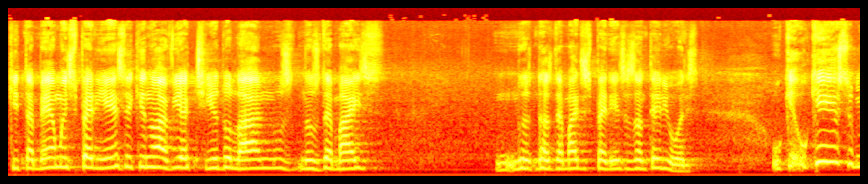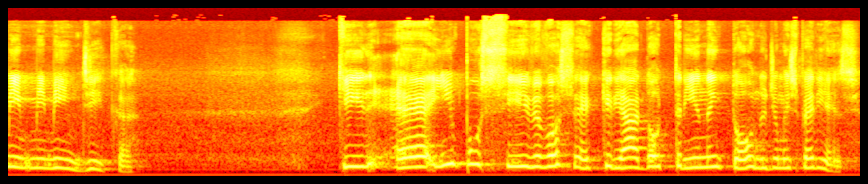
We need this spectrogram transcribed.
que também é uma experiência que não havia tido lá nos, nos demais, nos, nas demais experiências anteriores. O que, o que isso me, me, me indica? Que é impossível você criar doutrina em torno de uma experiência.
